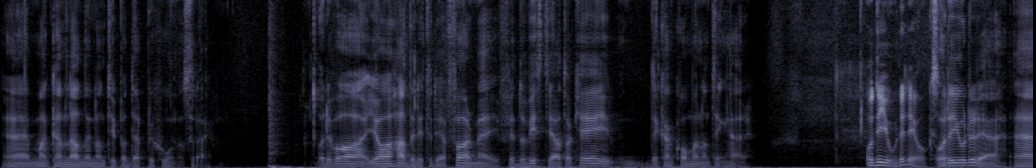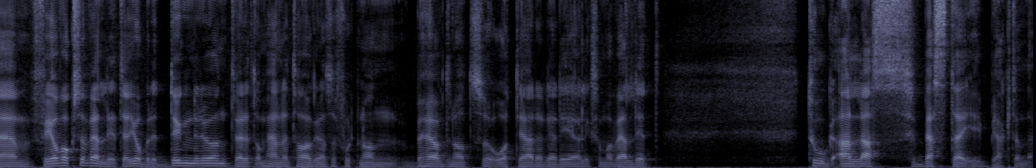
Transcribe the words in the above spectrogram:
Eh, man kan landa i någon typ av depression och sådär. Och det var, jag hade lite det för mig. För då visste jag att okej, det kan komma någonting här. Och det gjorde det också? Och det gjorde det. Ehm, För jag var också väldigt, jag jobbade dygnet runt, väldigt omhändertagande. Så fort någon behövde något så åtgärdade jag det. Jag liksom var väldigt, tog allas bästa i beaktande.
